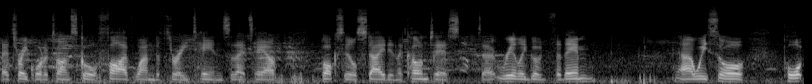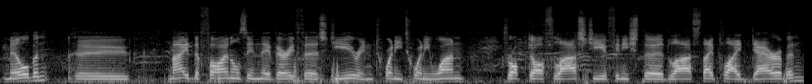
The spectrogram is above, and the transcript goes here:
That three quarter time score 5 1 to 3 10. So that's how Box Hill stayed in the contest. So really good for them. Uh, we saw Port Melbourne, who made the finals in their very first year in 2021. Dropped off last year, finished third last. They played Darebin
